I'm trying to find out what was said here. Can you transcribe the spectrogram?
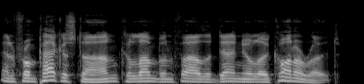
And from Pakistan, Columban Father Daniel O'Connor wrote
